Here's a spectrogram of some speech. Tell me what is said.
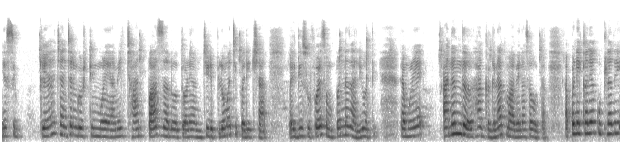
या सगळ्या छान छान गोष्टींमुळे आम्ही छान पास झालो होतो आणि आमची डिप्लोमाची परीक्षा अगदी सुफळ संपन्न झाली होती. त्यामुळे आनंद हा गगनात मावेनासा होता. आपण एखाद्या कुठल्या तरी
